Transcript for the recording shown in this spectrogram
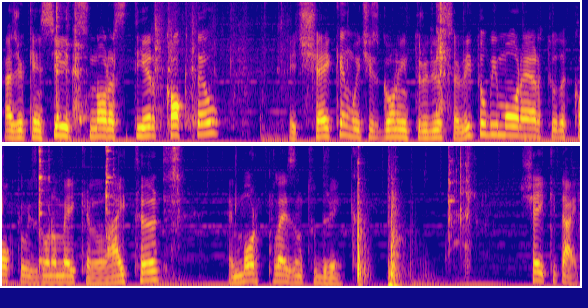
As you can see, it's not a stirred cocktail. It's shaken, which is going to introduce a little bit more air to the cocktail. It's going to make it lighter and more pleasant to drink. Shake it tight.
